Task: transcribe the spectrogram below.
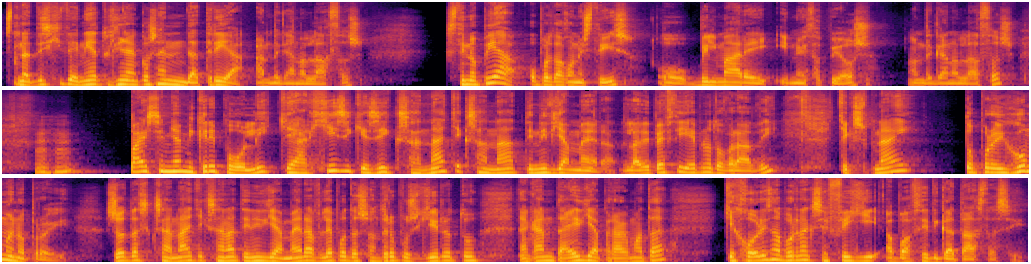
στην αντίστοιχη ταινία του 1993, αν δεν κάνω λάθος, στην οποία ο πρωταγωνιστής, ο Bill Murray είναι ο ηθοποιός, αν δεν κάνω πάει σε μια μικρή πόλη και αρχίζει και ζει ξανά και ξανά την ίδια μέρα. Δηλαδή πέφτει για ύπνο το βράδυ και ξυπνάει το προηγούμενο πρωί. Ζώντας ξανά και ξανά την ίδια μέρα, βλέποντας τους ανθρώπους γύρω του να κάνουν τα ίδια πράγματα και χωρίς να μπορεί να ξεφύγει από αυτή την κατάσταση.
